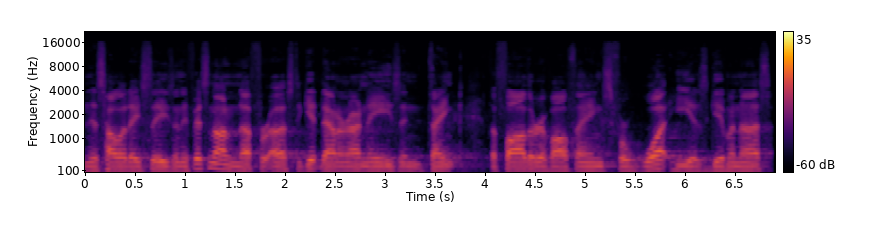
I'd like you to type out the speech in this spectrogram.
and this holiday season, if it's not enough for us to get down on our knees and thank the Father of all things for what He has given us,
